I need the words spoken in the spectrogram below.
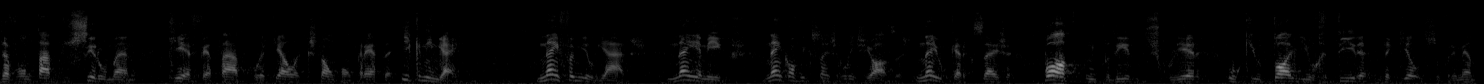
Da vontade do ser humano que é afetado por aquela questão concreta e que ninguém, nem familiares, nem amigos, nem convicções religiosas, nem o que quer que seja, pode impedir de escolher o que o tolhe e o retira daquele sofrimento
